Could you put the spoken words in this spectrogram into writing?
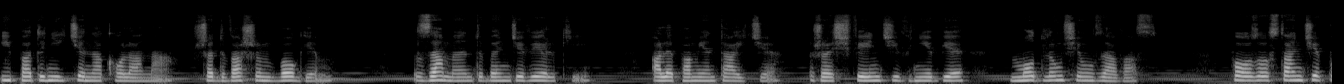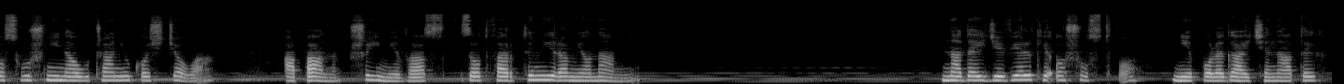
i padnijcie na kolana przed Waszym Bogiem. Zamęt będzie wielki, ale pamiętajcie, że święci w niebie modlą się za Was. Pozostańcie posłuszni nauczaniu Kościoła, a Pan przyjmie Was z otwartymi ramionami. Nadejdzie wielkie oszustwo. Nie polegajcie na tych,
